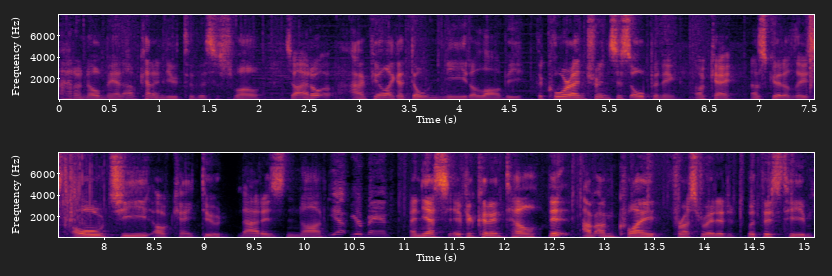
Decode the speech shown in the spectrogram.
I don't know, man. I'm kind of new to this as well. So I don't... I feel like I don't need a lobby. The core entrance is opening. Okay, that's good at least. Oh, gee. Okay, dude. That is not... Yep, you're banned. And yes, if you couldn't tell, it, I'm, I'm quite frustrated with this team.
